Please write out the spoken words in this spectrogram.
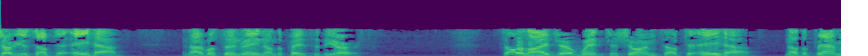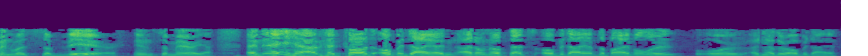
show yourself to Ahab, and I will send rain on the face of the earth. So Elijah went to show himself to Ahab. Now the famine was severe in Samaria. And Ahab had called Obadiah, and I don't know if that's Obadiah of the Bible or, or another Obadiah.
